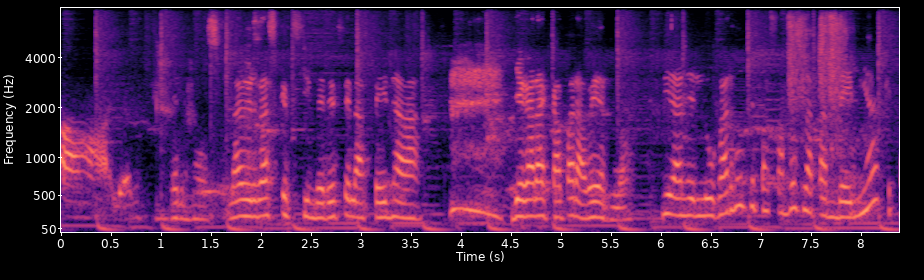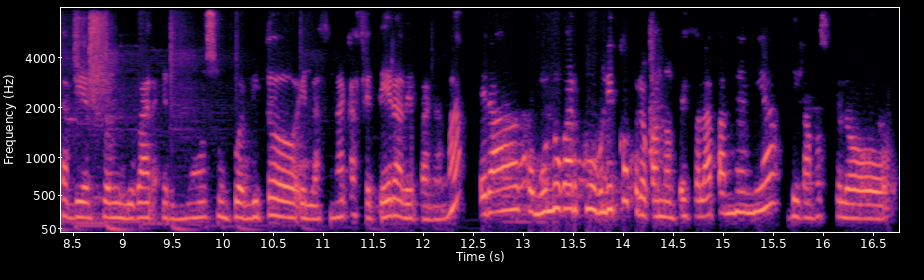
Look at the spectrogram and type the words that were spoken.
Ay, hermoso. La verdad es que sí merece la pena llegar acá para verlo. Mira, en el lugar donde pasamos la pandemia, que también fue un lugar hermoso, un pueblito en la zona cafetera de Panamá, era como un lugar público, pero cuando empezó la pandemia, digamos que lo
